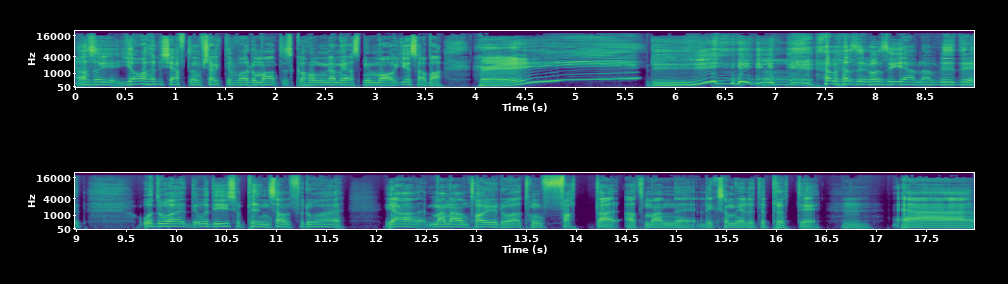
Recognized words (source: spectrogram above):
Alltså jag höll käften och försökte vara romantisk och hångla medan min mage sa bara Hej! Alltså, det var så jävla vidrigt. Och, då, och det är ju så pinsamt för då, ja, man antar ju då att hon fattar att man eh, liksom är lite pruttig. Mm. Eh,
